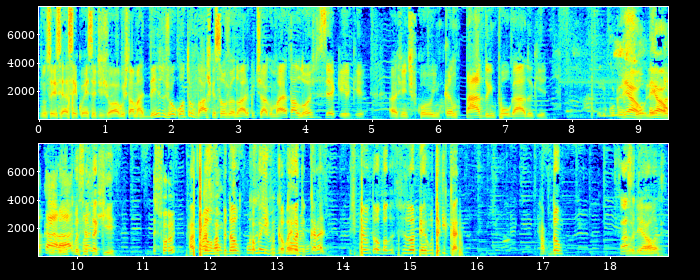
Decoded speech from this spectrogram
Não sei se é a sequência de jogos, tá? Mas desde o jogo contra o Vasco em São Januário que o Thiago Maia tá longe de ser aquele que a gente ficou encantado, empolgado aqui. Ele começou Leal, bem Leal, pra que bom caralho, que você mas tá aqui. Foi. Rapidão, um rapidão. ponto Calma aí, calma aí, né? caralho. Deixa eu perguntar um bagulho. Você fez uma pergunta aqui, cara. Rapidão. Faça Ô, pergunta.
